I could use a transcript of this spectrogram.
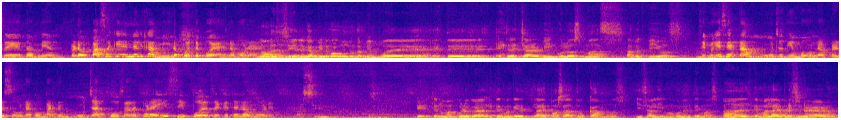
Sí, también. Pero pasa que en el camino pues te puedes enamorar. No, eso sí, en el camino uno también puede este, estrechar vínculos más afectivos. Sí, porque si estás mucho tiempo con una persona, compartes muchas cosas, de por ahí sí puede ser que te enamores. Así. Este no me acuerdo que era el tema que la vez pasada tocamos y salimos con el tema. Ah, el tema de la depresión era,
